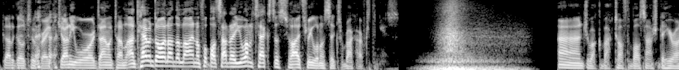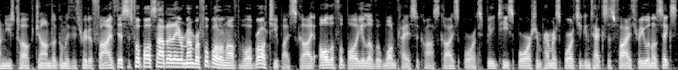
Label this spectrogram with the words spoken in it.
Got to go to a break. Johnny Ward, Dan McDonnell, and Kevin Doyle on the line on Football Saturday. You want to text us? Hi three one zero six. We're back after the news. And you're welcome back to Off the Ball Saturday here on Newstalk. John Duggan with you 3 to 5. This is Football Saturday. Remember, football and off the ball brought to you by Sky. All the football you love in one place across Sky Sports, BT Sport, and Premier Sports. You can text us 53106.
